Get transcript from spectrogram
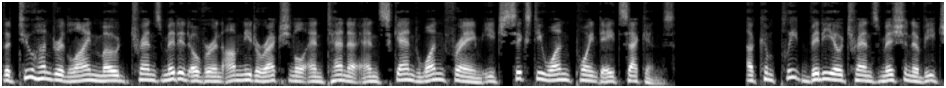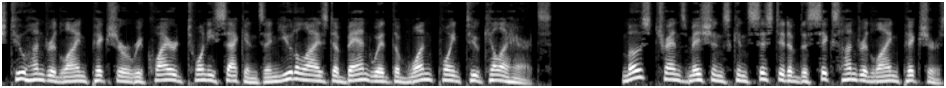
The 200-line mode transmitted over an omnidirectional antenna and scanned one frame each 61.8 seconds. A complete video transmission of each 200-line picture required 20 seconds and utilized a bandwidth of 1.2 kHz. Most transmissions consisted of the 600-line pictures,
